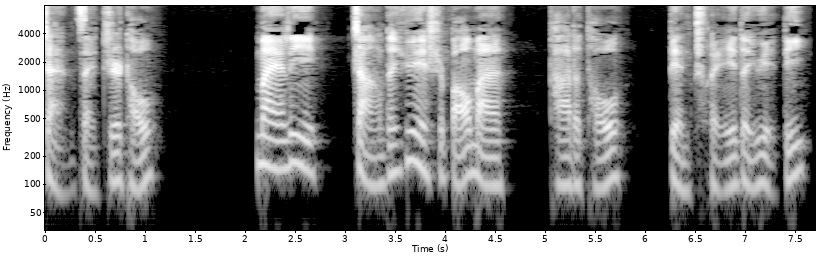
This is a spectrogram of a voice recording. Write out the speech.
站在枝头，麦粒。长得越是饱满，它的头便垂得越低。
